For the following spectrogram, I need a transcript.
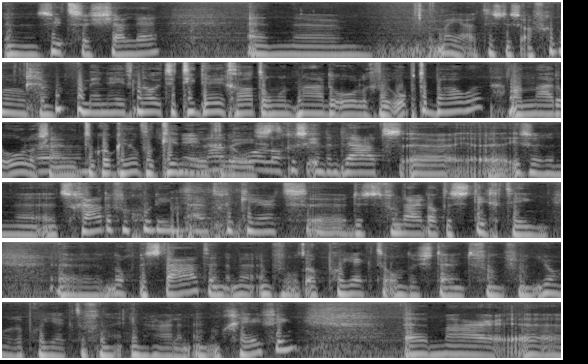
een Zwitser chalet. En, uh, maar ja, het is dus afgebroken. Men heeft nooit het idee gehad om het na de oorlog weer op te bouwen? Want na de oorlog zijn er uh, natuurlijk ook heel veel kinderen nee, na geweest. na de oorlog is inderdaad uh, is er een, een schadevergoeding uitgekeerd. dus vandaar dat de stichting nog bestaat. En, en, bijvoorbeeld ook projecten ondersteunt van, van jongere projecten van, in Haarlem en omgeving. Uh, maar uh,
